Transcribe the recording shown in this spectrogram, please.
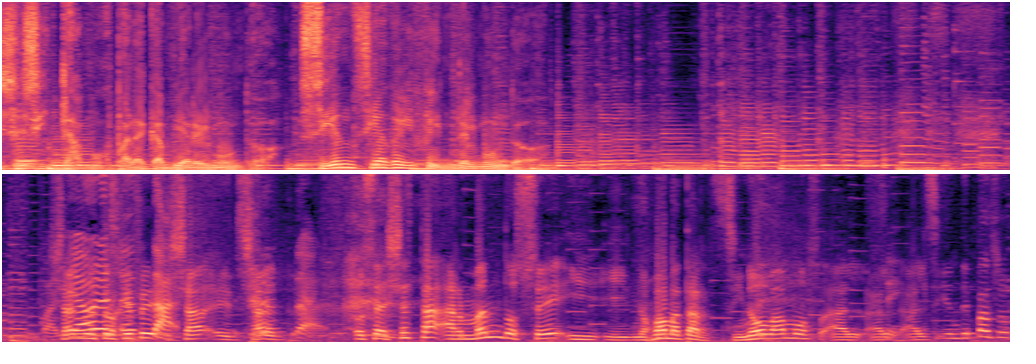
necesitamos para cambiar el mundo? Ciencia del fin del mundo. Ya Y nuestro ya jefe está, ya, eh, ya ya- está. o sea, ya está armándose y, y nos va a matar. Si no, vamos al, al- Sí. al siguiente paso.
